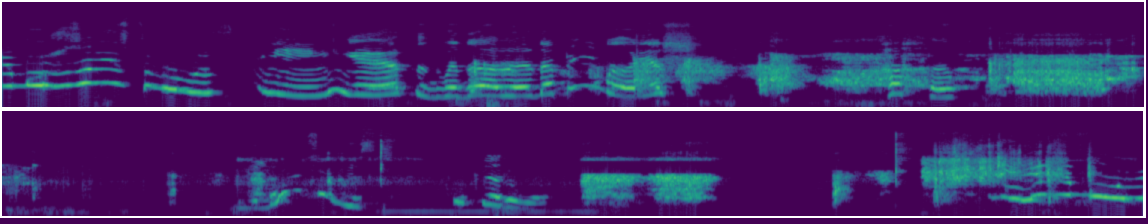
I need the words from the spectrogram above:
не можу залізти на вас. Ні, мене не піймаєш. Ха-ха. Залізти? Я не можу,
